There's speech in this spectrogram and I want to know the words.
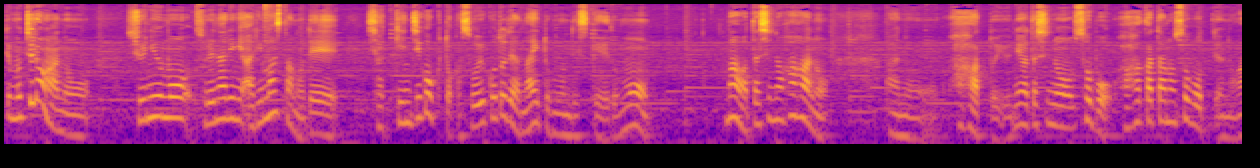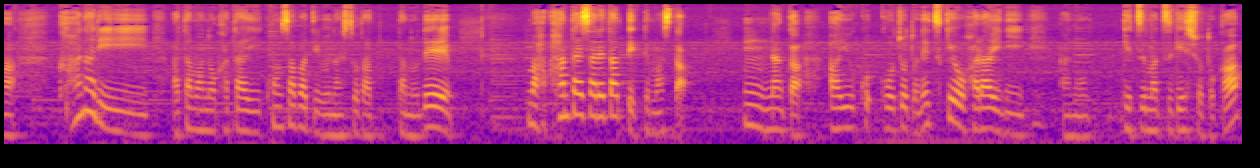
でもちろんあの収入もそれなりにありましたので借金地獄とかそういうことではないと思うんですけれどもまあ私の母のあの母というね私の祖母母方の祖母っていうのがかなり頭の固いコンサバティブな人だったので、まあ、反対されたって言ってました。うん、なんかああいうこうちょっとねツケを払いにあの月末月初とか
